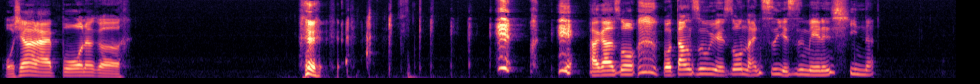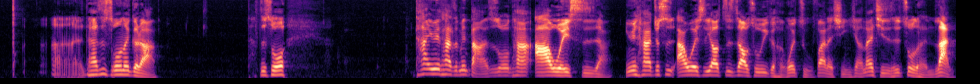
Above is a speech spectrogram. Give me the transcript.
我现在来播那个。阿嘎说：“我当初也说难吃，也是没人信呢、”啊，他是说那个啦，他是说。他因为他这边打的是说他阿威斯啊，因为他就是阿威斯要制造出一个很会煮饭的形象，但其实是做的很烂。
